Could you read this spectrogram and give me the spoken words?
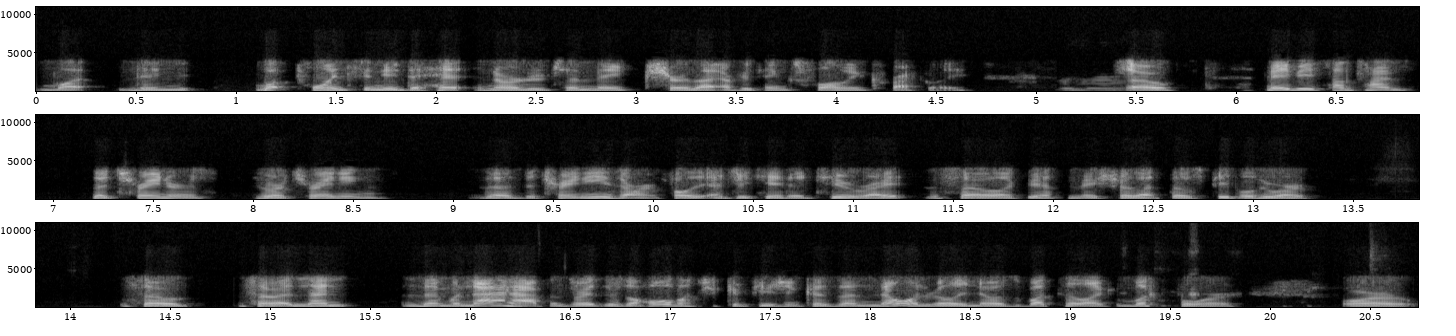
what they what points you need to hit in order to make sure that everything's flowing correctly. Mm-hmm. So maybe sometimes the trainers who are training the, the trainees aren't fully educated too, right? So like we have to make sure that those people who are so so and then then when that happens, right, there's a whole bunch of confusion because then no one really knows what to like look for or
